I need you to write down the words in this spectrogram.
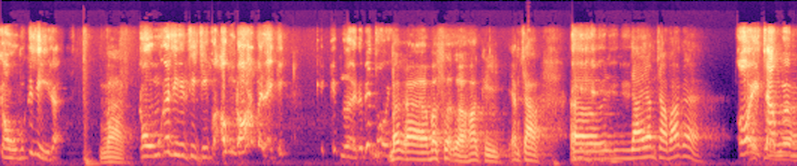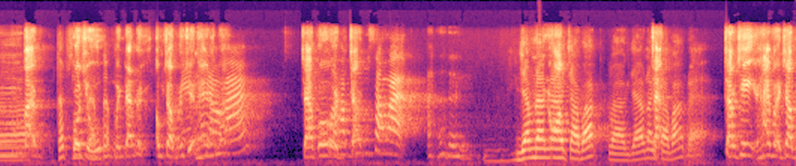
cầu một cái gì đó. Vâng. Cầu một cái gì thì chỉ có ông đó với lại cái cái, cái người đó biết thôi. Bác uh, bác phượng ở hoa kỳ. Em chào. Uh, nhà em chào bác ơi ôi chào uh, bà thấp cô chủ thấp. mình đang ông chồng nói chuyện hay lắm á. chào cô học chào. xong ạ. Dạ em đang uh, chào bác? Và dạ em đang chào, chào bác đấy. Chào chị hai vợ chồng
